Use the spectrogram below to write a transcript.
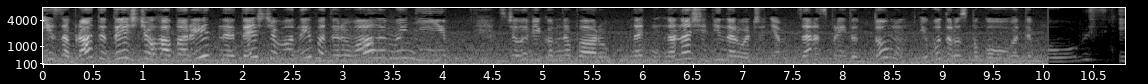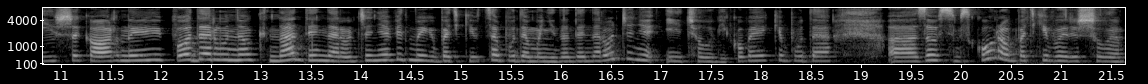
і забрати дещо габаритне, те, що вони подарували мені з чоловіком на пару на, на наші дні народження. Зараз прийду додому і буду розпаковувати. Ось і шикарний подарунок на день народження від моїх батьків. Це буде мені на день народження і чоловікове, яке буде зовсім скоро. Батьки вирішили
